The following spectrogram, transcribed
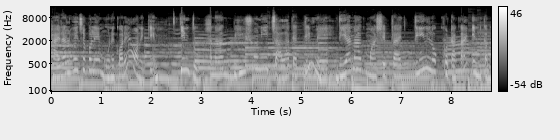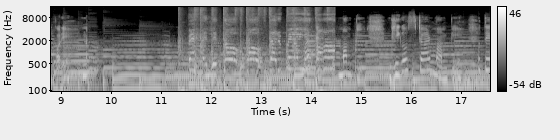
ভাইরাল হয়েছে বলে মনে করে অনেকে। কিন্তু নাগ ভীষণই চালাক একটি মেয়ে। দিয়া নাগ মাসে প্রায় তিন লক্ষ টাকা ইনকাম করে। Mampi Bigo star Mampi. তে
